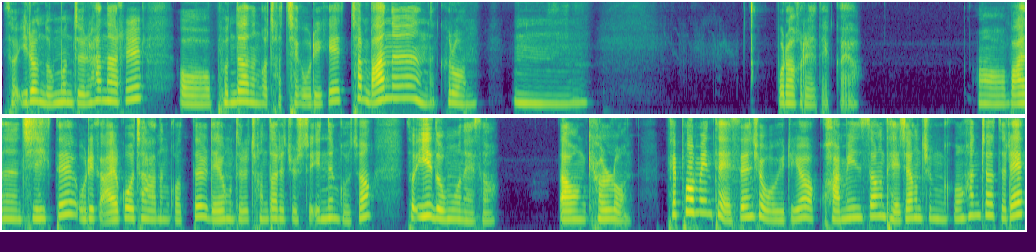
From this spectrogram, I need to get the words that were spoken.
그래서 이런 논문들 하나를 어, 본다는 것 자체가 우리에게 참 많은 그런 음, 뭐라 그래야 될까요? 어, 많은 지식들, 우리가 알고자 하는 것들, 내용들을 전달해 줄 수 있는 거죠. 그래서 이 논문에서 나온 결론. 페퍼민트 에센셜 오일이요. 과민성 대장증후군 환자들의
